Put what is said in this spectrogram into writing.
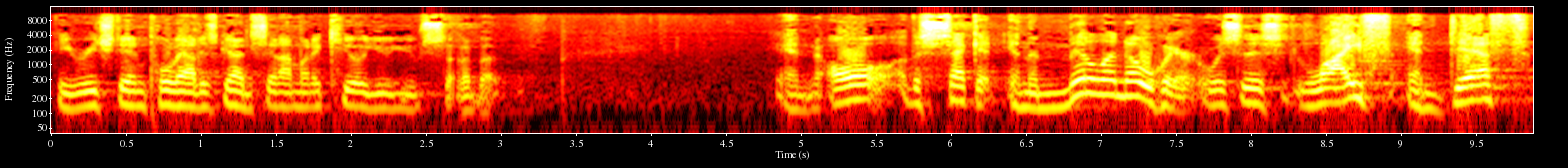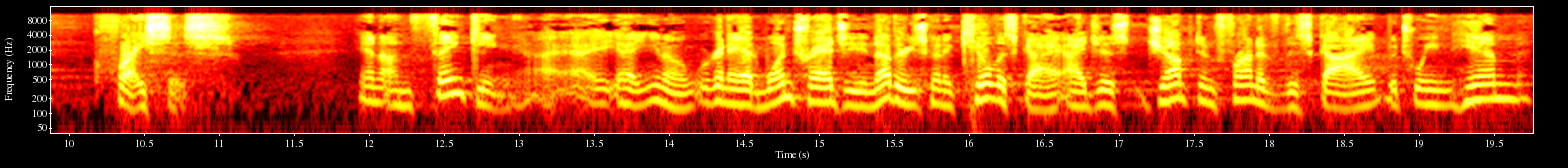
He reached in, pulled out his gun, said, I'm going to kill you, you son of a. And all of a second, in the middle of nowhere, was this life and death crisis. And I'm thinking, I, I, you know, we're going to add one tragedy to another. He's going to kill this guy. I just jumped in front of this guy between him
